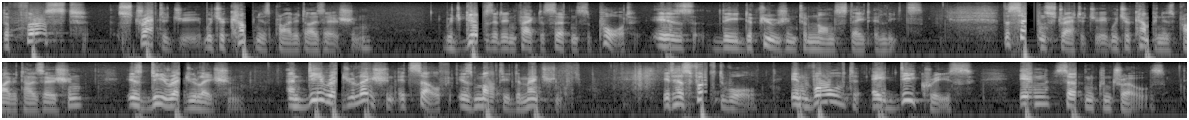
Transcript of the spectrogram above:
The first strategy which accompanies privatization, which gives it, in fact, a certain support, is the diffusion to non state elites. The second strategy which accompanies privatization is deregulation. And deregulation itself is multidimensional. It has, first of all, involved a decrease in certain controls. It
